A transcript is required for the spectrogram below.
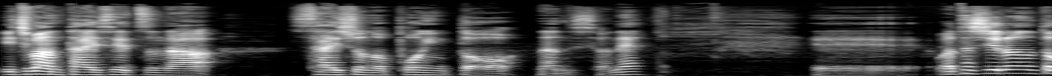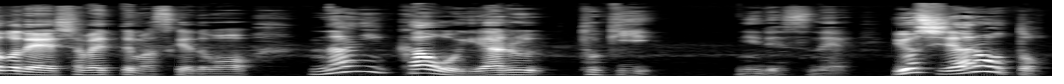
一番大切な最初のポイントなんですよね。えー、私いろんなとこで喋ってますけども、何かをやるときにですね、よしやろうと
